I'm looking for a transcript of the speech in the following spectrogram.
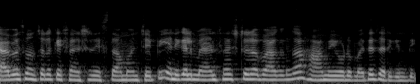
యాభై సంవత్సరాలకి పెన్షన్ ఇస్తామని చెప్పి ఎన్నికల మేనిఫెస్టోలో భాగంగా హామీ ఇవ్వడం అయితే జరిగింది.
